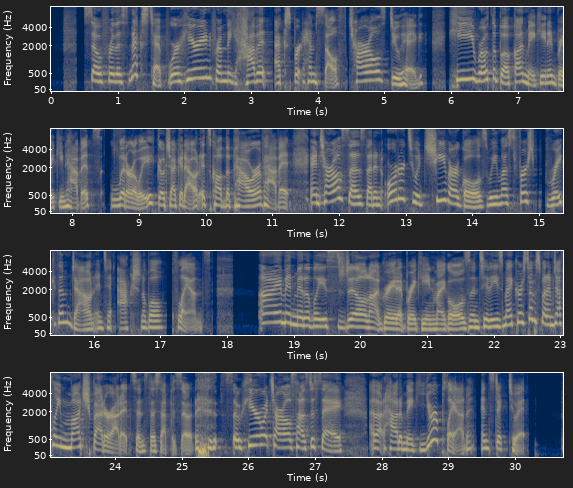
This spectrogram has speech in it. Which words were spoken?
So, for this next tip, we're hearing from the habit expert himself, Charles Duhigg. He wrote the book on making and breaking habits, literally. Go check it out. It's called The Power of Habit. And Charles says that in order to achieve our goals, we must first break them down into actionable plans. I'm admittedly still not great at breaking my goals into these micro steps, but I'm definitely much better at it since this episode. so, hear what Charles has to say about how to make your plan and stick to it.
